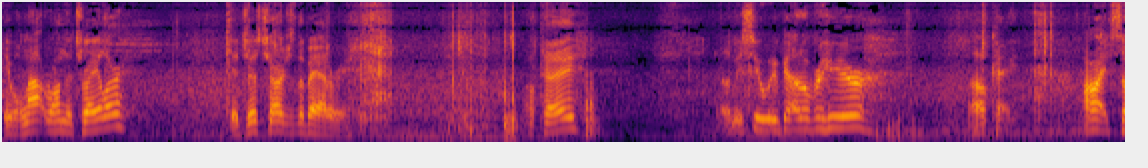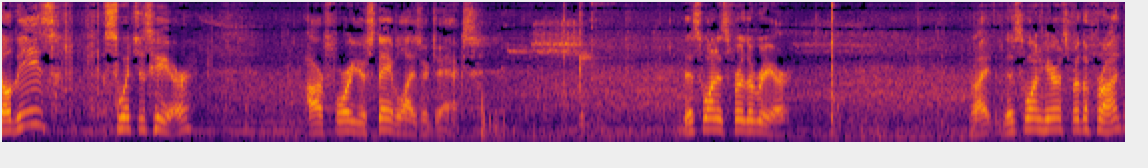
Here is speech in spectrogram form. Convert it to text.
It will not run the trailer. It just charges the battery. Okay. Let me see what we've got over here. Okay. All right, so these switches here are for your stabilizer jacks. This one is for the rear. Right? This one here is for the front.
